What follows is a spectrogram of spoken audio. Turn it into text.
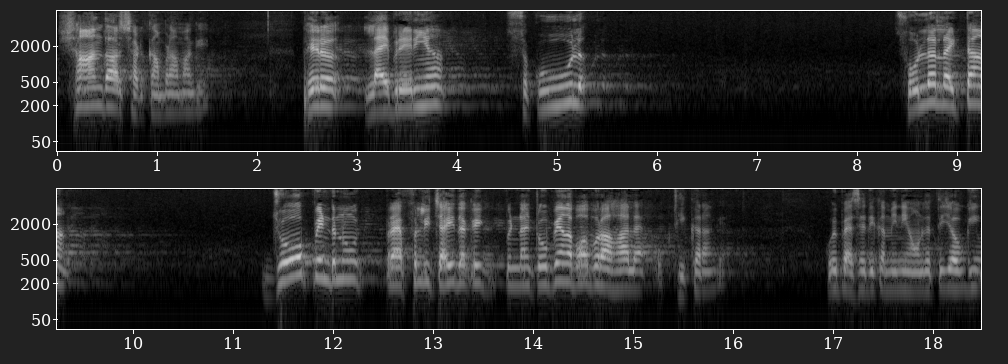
ਸ਼ਾਨਦਾਰ ਸੜਕਾਂ ਬਣਾਵਾਂਗੇ। ਫਿਰ ਲਾਇਬ੍ਰੇਰੀਆਂ ਸਕੂਲ ਸੋਲਰ ਲਾਈਟਾਂ ਜੋ ਪਿੰਡ ਨੂੰ ਪ੍ਰੈਫਰਲੀ ਚਾਹੀਦਾ ਕਿ ਪਿੰਡਾਂ 'ਚ ਟੋਬਿਆਂ ਦਾ ਬਹੁਤ ਬੁਰਾ ਹਾਲ ਹੈ, ਉਹ ਠੀਕ ਕਰਾਂਗੇ। ਕੋਈ ਪੈਸੇ ਦੀ ਕਮੀ ਨਹੀਂ ਆਉਣ ਦਿੱਤੀ ਜਾਊਗੀ।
